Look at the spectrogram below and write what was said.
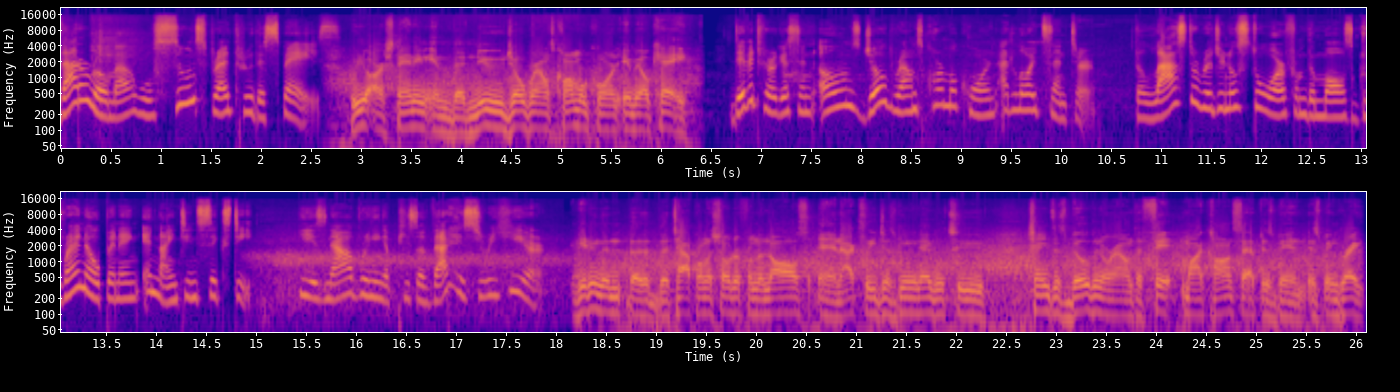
That aroma will soon spread through the space. We are standing in the new Joe Brown's Caramel Corn MLK. David Ferguson owns Joe Brown's Caramel Corn at Lloyd Center, the last original store from the mall's grand opening in 1960. He is now bringing a piece of that history here. Getting the, the, the, tap on the shoulder from the Knowles and actually just being able to change this building around to fit my concept has been, has been great.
